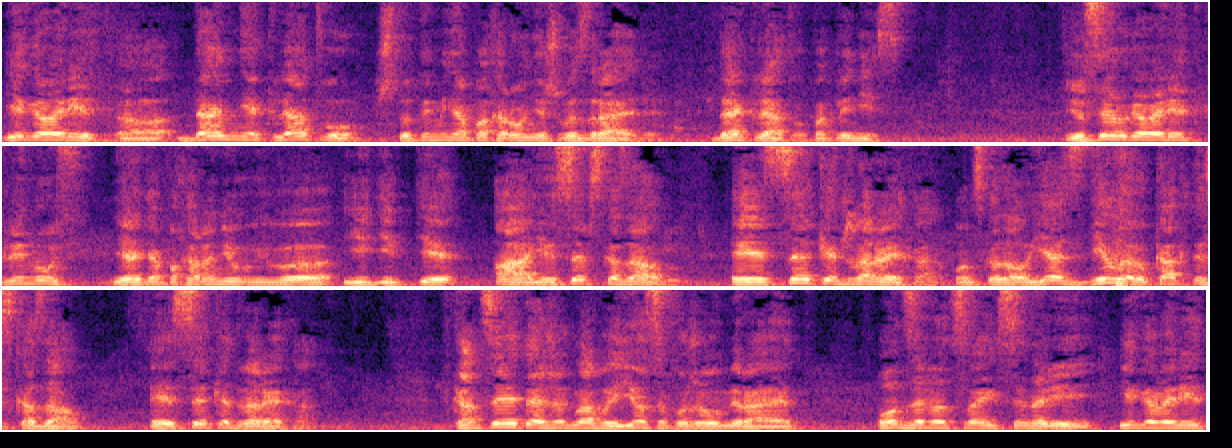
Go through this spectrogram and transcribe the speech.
и говорит, «Э, дай мне клятву, что ты меня похоронишь в Израиле. Дай клятву, поклянись. Юсеф говорит, клянусь, я тебя похороню в Египте. А, Юсеф сказал, Эсеке двореха. Он сказал, я сделаю, как ты сказал. Эсека двореха. В конце этой же главы Иосиф уже умирает. Он зовет своих сыновей и говорит,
